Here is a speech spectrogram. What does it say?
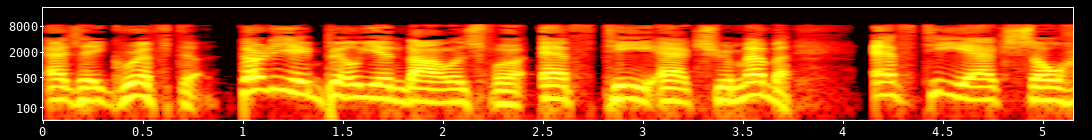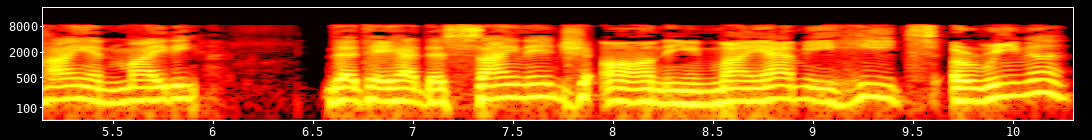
as a grifter. $38 billion for FTX. Remember, FTX so high and mighty that they had the signage on the Miami Heat's arena,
